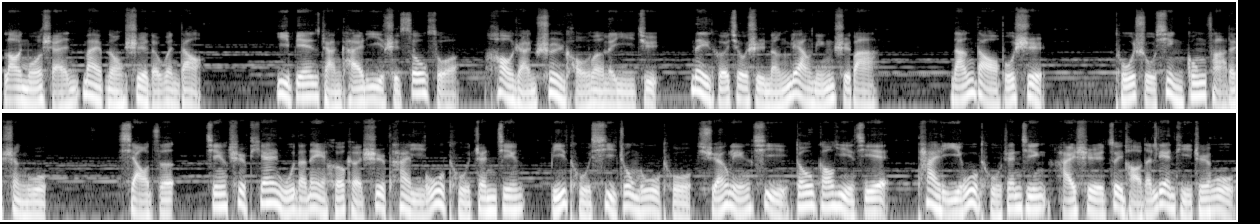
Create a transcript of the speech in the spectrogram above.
老魔神卖弄似的问道。一边展开意识搜索，浩然顺口问了一句：“内核就是能量灵石吧？难道不是？土属性功法的圣物，小子，金翅天蜈的内核可是太乙戊土真经。”比土系重物土玄灵系都高一阶，太乙戊土真经还是最好的炼体之物，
